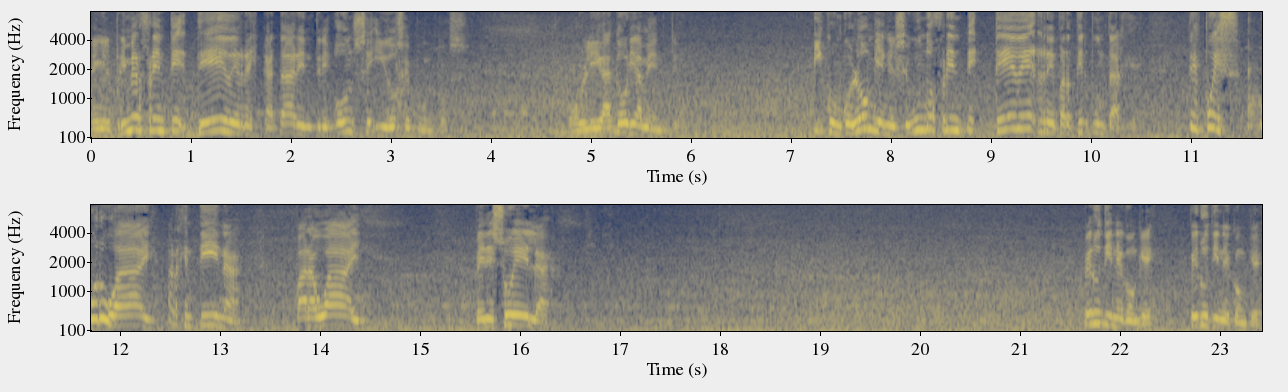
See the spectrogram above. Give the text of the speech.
En el primer frente debe rescatar entre 11 y 12 puntos, obligatoriamente. Y con Colombia en el segundo frente debe repartir puntaje. Después, Uruguay, Argentina, Paraguay, Venezuela. Perú tiene con qué. Perú tiene con qué.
